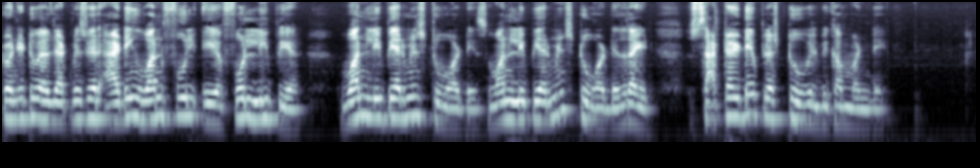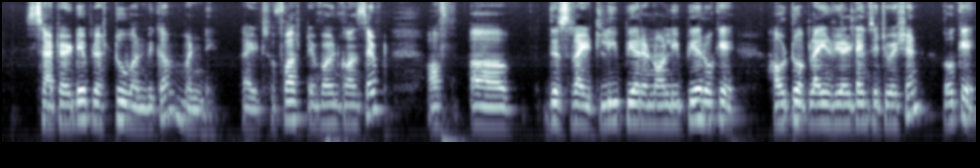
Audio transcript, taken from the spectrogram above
2012, that means we are adding one full year, full leap year. One leap year means two odd days. One leap year means two odd days, right? Saturday plus two will become Monday. Saturday plus two one become Monday, right? So first important concept of uh, this, right? Leap year and non-leap year, okay? How to apply in real-time situation, okay?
